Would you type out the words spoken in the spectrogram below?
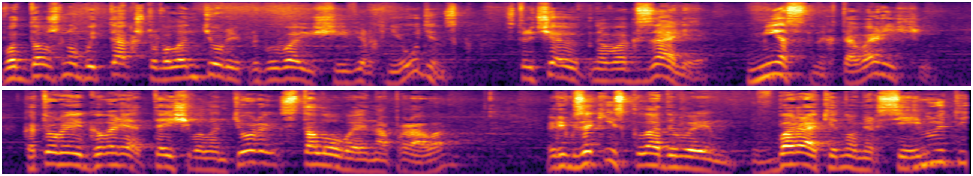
Вот должно быть так, что волонтеры, прибывающие в Верхнеудинск, встречают на вокзале местных товарищей, которые говорят, товарищи волонтеры, столовая направо, рюкзаки складываем в бараке номер 7. Ну это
